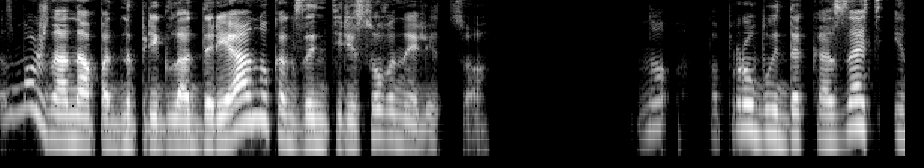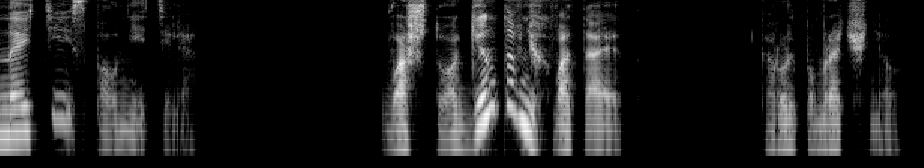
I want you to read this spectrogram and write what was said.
Возможно, она поднапрягла Дариану как заинтересованное лицо. Но попробуй доказать и найти исполнителя. — Во что, агентов не хватает? Король помрачнел.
